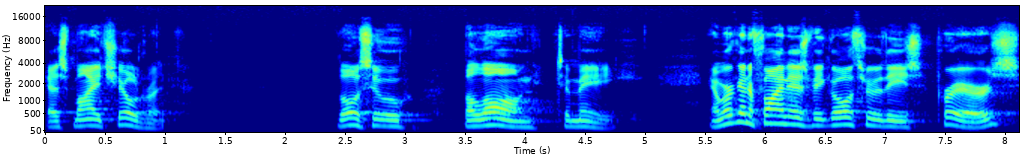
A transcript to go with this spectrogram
as my children those who belong to me. And we're going to find as we go through these prayers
